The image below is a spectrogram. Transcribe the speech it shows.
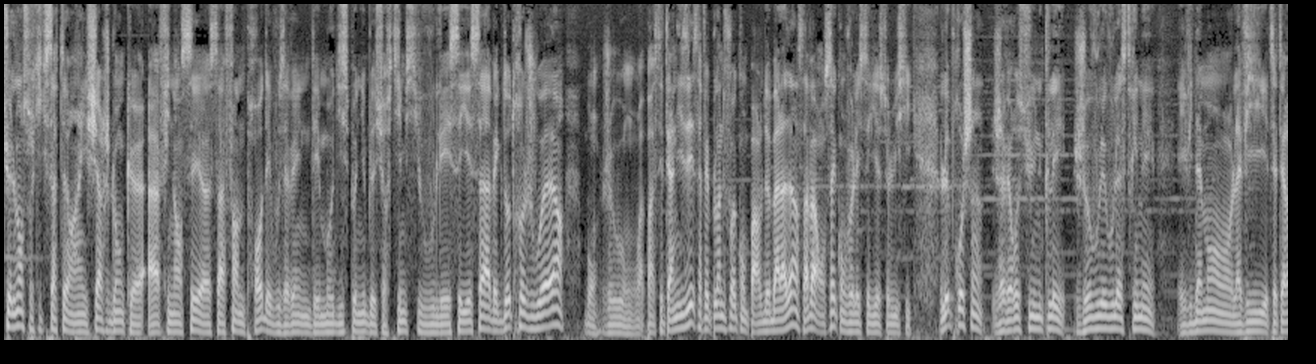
Actuellement sur Kickstarter. Hein. Il cherche donc euh, à financer euh, sa fin de prod et vous avez une démo disponible sur Steam si vous voulez essayer ça avec d'autres joueurs. Bon, je, on va pas s'éterniser. Ça fait plein de fois qu'on parle de Baladin. Ça va, on sait qu'on veut l'essayer celui-ci. Le prochain, j'avais reçu une clé. Je voulais vous la streamer. Évidemment, la vie, etc.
